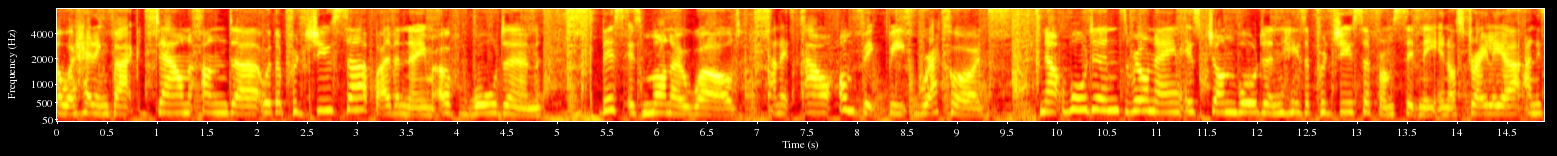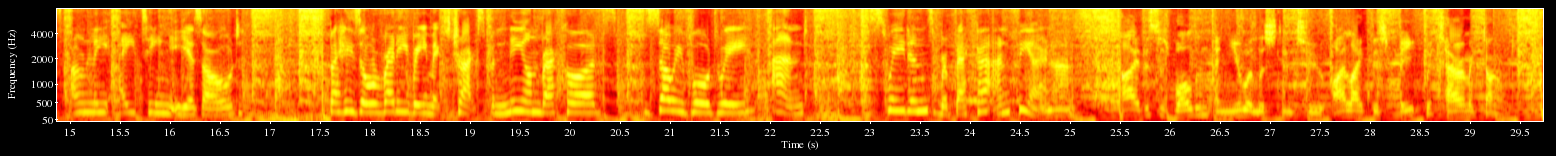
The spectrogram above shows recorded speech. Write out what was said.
Now we're heading back down under with a producer by the name of Walden. This is Mono World and it's out on Big Beat Records. Now, Walden's real name is John Walden. He's a producer from Sydney in Australia and is only 18 years old. But he's already remixed tracks for Neon Records, Zoë Badwi, and Sweden's Rebecca and Fiona. Hi, this is Walden, and you are listening to I Like This Beat with Tara McDonald.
